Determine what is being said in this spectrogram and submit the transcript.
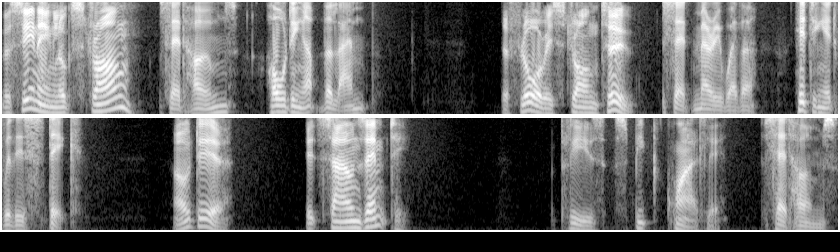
The ceiling looks strong. said Holmes, holding up the lamp, The floor is strong too. said Merriweather, hitting it with his stick. Oh dear, it sounds empty. Please speak quietly. said Holmes.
